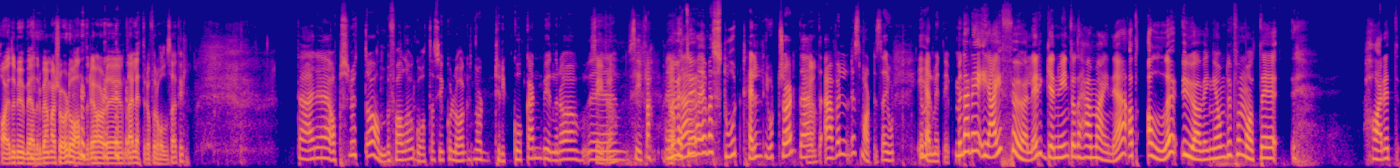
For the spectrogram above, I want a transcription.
har jeg det mye bedre med meg sjøl, og andre har det, det er lettere å forholde seg til. Det er eh, absolutt å anbefale å gå til psykolog når trykkokeren begynner å eh, Si. Men Ja, det har jeg med stort hell gjort sjøl. Det, er- Ja. det er vel det smarteste jeg har gjort i Ja, hele mitt liv. Men det er det jeg føler genuint, og det her mener jeg, at alle, uavhengig om du på en måte har et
